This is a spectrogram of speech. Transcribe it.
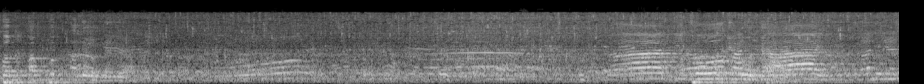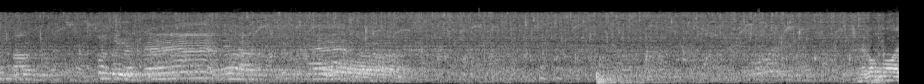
ปึกปั่นปึกทะเริ่มเลยเนี่ยที่โทรกันตายมันเนี่ยตายก็เลยแม่นี่นะแม่ ไอ้บังน้อย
